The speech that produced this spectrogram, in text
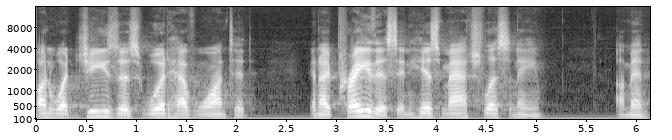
on what Jesus would have wanted. And I pray this in his matchless name. Amen.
